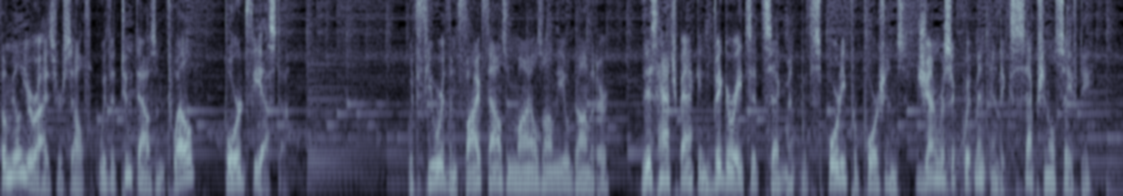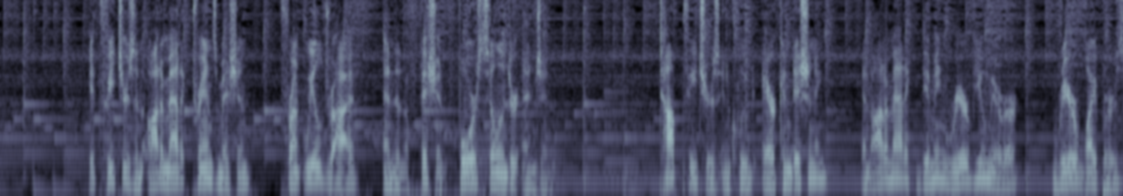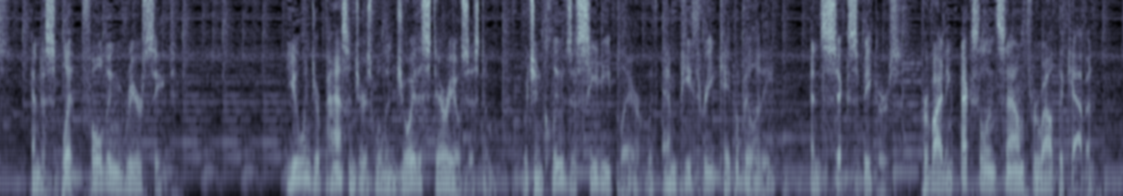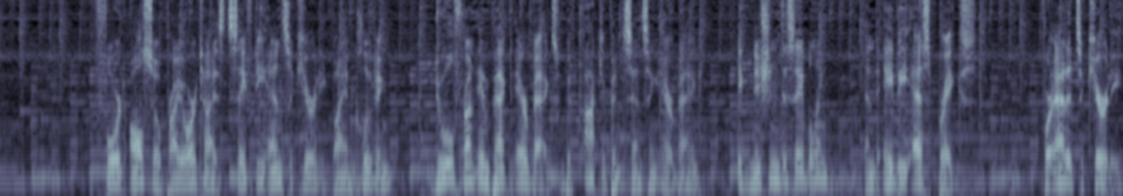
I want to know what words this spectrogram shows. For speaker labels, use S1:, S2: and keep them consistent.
S1: Familiarize yourself with the 2012 Ford Fiesta. With fewer than 5,000 miles on the odometer, this hatchback invigorates its segment with sporty proportions, generous equipment, and exceptional safety. It features an automatic transmission, front-wheel drive, and an efficient four-cylinder engine. Top features include air conditioning, an automatic dimming rear view mirror, rear wipers, and a split folding rear seat. You and your passengers will enjoy the stereo system, which includes a CD player with MP3 capability and six speakers, providing excellent sound throughout the cabin. Ford also prioritized safety and security by including dual front impact airbags with occupant sensing airbag, ignition disabling, and ABS brakes. For added security,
